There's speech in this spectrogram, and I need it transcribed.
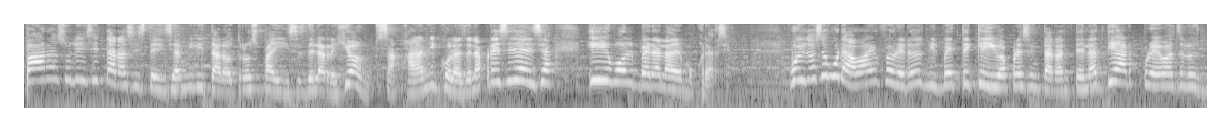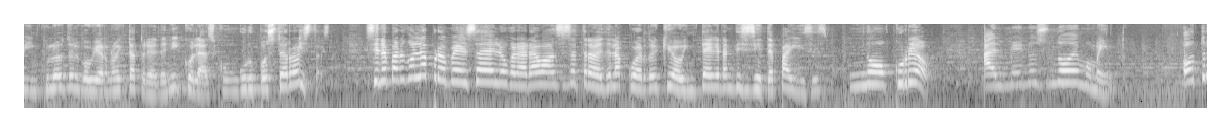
para solicitar asistencia militar a otros países de la región, sacar a Nicolás de la presidencia y volver a la democracia. Guaidó aseguraba en febrero de 2020 que iba a presentar ante la TIAR pruebas de los vínculos del gobierno dictatorial de Nicolás con grupos terroristas. Sin embargo, la promesa de lograr avances a través del acuerdo que hoy integran 17 países no ocurrió, al menos no de momento. Otro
